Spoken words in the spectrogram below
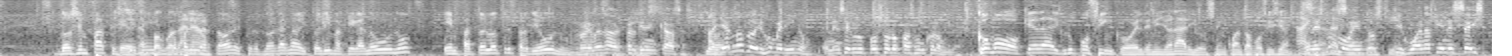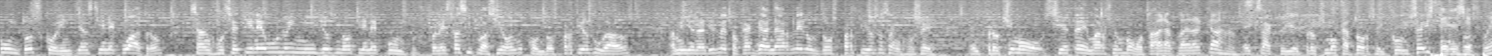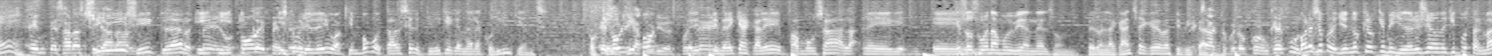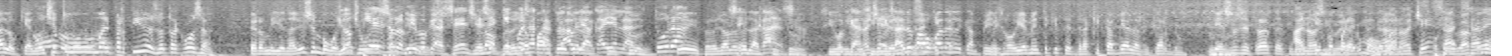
Dos empates Pero tiene en tampoco ha Copa ganado. Libertadores, pero no ha ganado. Y Tolima, que ganó uno, empató el otro y perdió uno. El problema es haber perdido en casa. Ayer nos lo dijo Merino. En ese grupo solo pasa un colombiano. ¿Cómo queda el grupo 5, el de Millonarios, en cuanto a posiciones? en estos momentos, Tijuana tiene seis puntos, Corinthians tiene cuatro, San José tiene uno y Millos no tiene puntos. Con esta situación, con dos partidos jugados, a Millonarios le toca ganarle los dos partidos a San José. El próximo 7 de marzo en Bogotá. Para cuadrar caja. Exacto, y el próximo 14. Y con seis Pero puntos, se puede. empezar a Sí, aspirar al- sí, claro. Y, y- y todo co- depende es como yo le digo, aquí en Bogotá se le tiene que ganar a Corinthians. Porque Es el obligatorio, equipo, después de- primero hay que sacarle famosa... la- eh, eh, Eso suena muy bien, Nelson, pero en la cancha hay que ratificar. Exacto, pero ¿con qué fútbol? Por eso, pero yo no creo que Millonarios sea un equipo tan malo. Que anoche no, tuvo no, no, un mal partido es otra cosa. Pero Millonarios en Bogotá Yo pienso lo mismo que. Asensio. Ese No, equipo es atacable de acá y en la actitud. altura. Sí, pero yo hablo de la actitud. Si- Porque si anoche Millonarios descansó. va a jugar en el Campín. Pues obviamente que tendrá que cambiarla, Ricardo. De eso se trata. de tener Ah, no, si tiempo juega para como jugó anoche. Como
